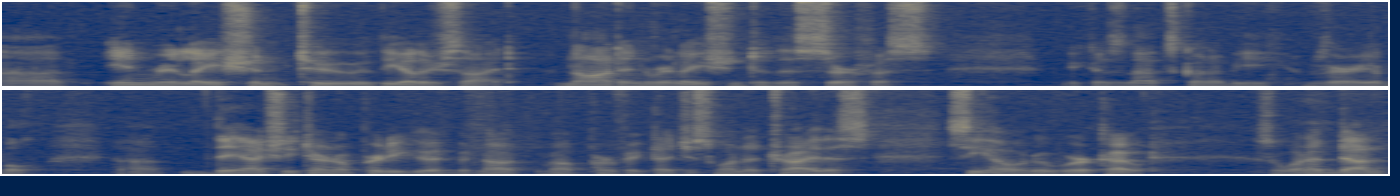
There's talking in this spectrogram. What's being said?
uh, in relation to the other side, not in relation to this surface, because that's going to be variable. Uh, they actually turn out pretty good, but not, not perfect. I just wanted to try this, see how it would work out. So what I've done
